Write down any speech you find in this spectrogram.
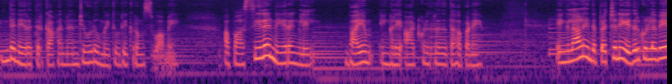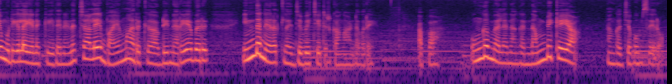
இந்த நேரத்திற்காக நன்றியோடு உண்மை துதிக்கிறோம் சுவாமி. அப்பா சில நேரங்களில் பயம் எங்களை ஆட்கொள்கிறது தகப்பனே. எங்களால் இந்த பிரச்சனையை எதிர்கொள்ளவே முடியலை. எனக்கு இதை நினைச்சாலே பயமாக இருக்குது அப்படின்னு நிறைய பேர் இந்த நேரத்தில் ஜெபிச்சிட்டு இருக்காங்க ஆண்டவரே. அப்பா உங்கள் மேலே நாங்கள் நம்பிக்கையாக நாங்கள் ஜெபம் செய்கிறோம்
